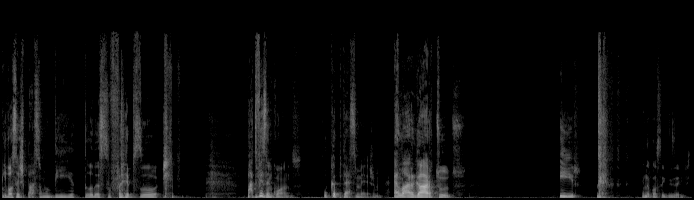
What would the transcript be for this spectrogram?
E vocês passam o dia todo a sofrer pessoas. Pá, de vez em quando, o que apetece mesmo é largar tudo. Ir. Eu não consigo dizer isto.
